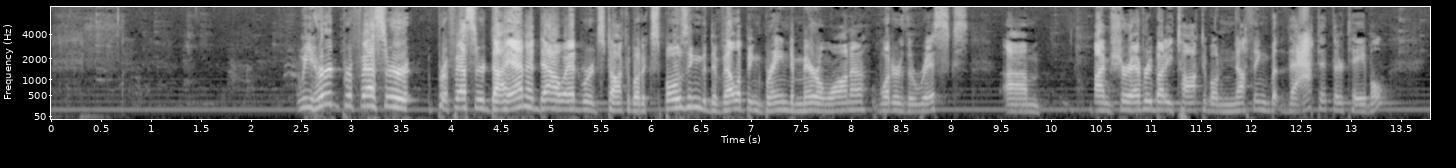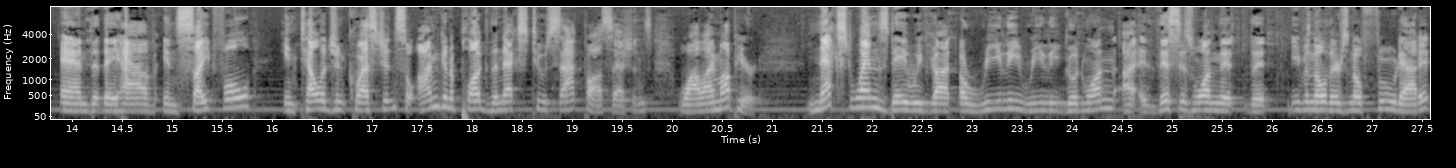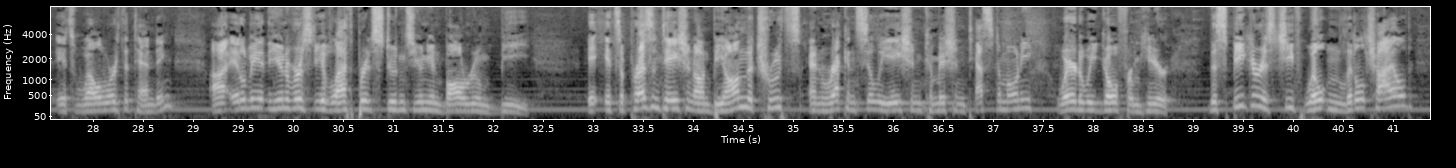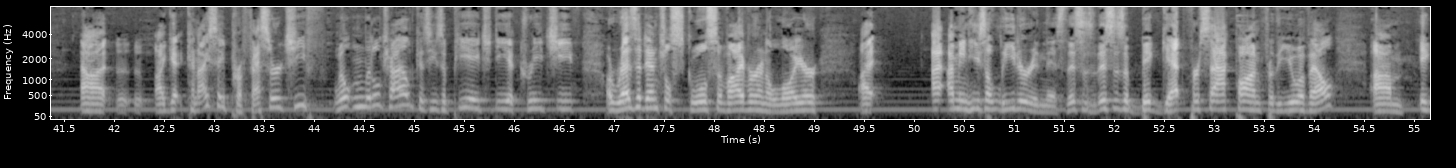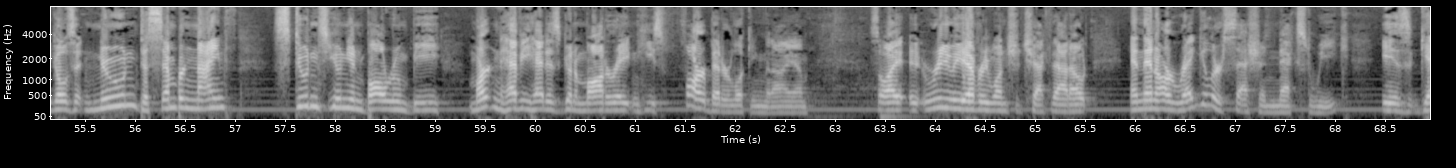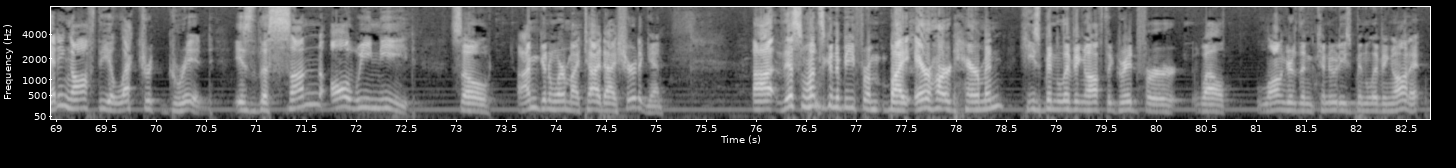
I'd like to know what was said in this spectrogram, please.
We heard Professor Professor Diana Dow Edwards talk about exposing the developing brain to marijuana. What are the risks? Um, I'm sure everybody talked about nothing but that at their table, and that they have insightful, intelligent questions. So I'm going to plug the next two SACPA sessions while I'm up here. Next Wednesday, we've got a really, really good one. Uh, this is one that, that, even though there's no food at it, it's well worth attending. Uh, it'll be at the University of Lethbridge Students Union Ballroom B. It, it's a presentation on Beyond the Truths and Reconciliation Commission testimony. Where do we go from here? The speaker is Chief Wilton Littlechild. Uh, I get. Can I say Professor Chief Wilton Littlechild because he's a PhD, a Cree chief, a residential school survivor, and a lawyer. I, I, I mean, he's a leader in this. This is this is a big get for SACPON for the U of L. Um, it goes at noon, December 9th, Students Union Ballroom B. Martin Heavyhead is going to moderate, and he's far better looking than I am. So I really everyone should check that out. And then our regular session next week is getting off the electric grid. Is the sun all we need? So I'm going to wear my tie dye shirt again. Uh, this one's going to be from by Erhard Herrmann. He's been living off the grid for well longer than Canuti's been living on it,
